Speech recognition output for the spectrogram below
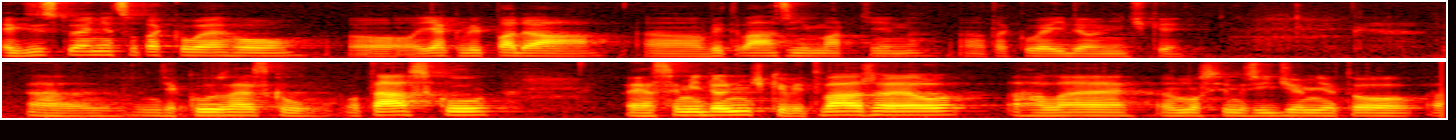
Existuje něco takového? Eh, Jak vypadá? Eh, Vytváří Martin eh, takové jídelníčky? Děkuji za hezkou otázku. Já jsem jídelníčky vytvářel, ale musím říct, že mě to eh,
